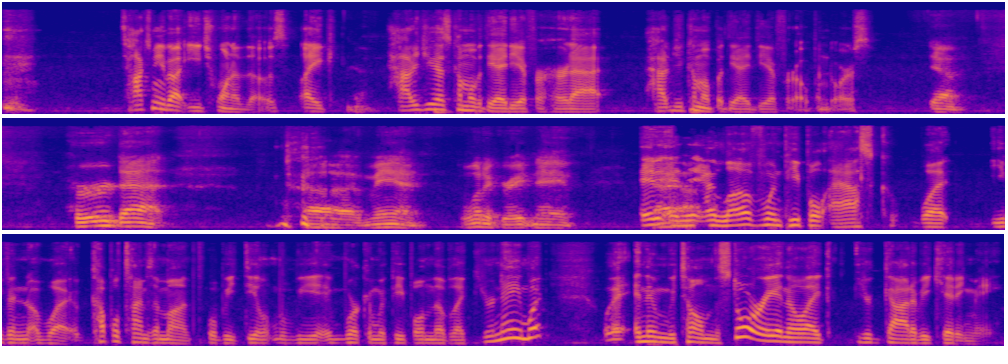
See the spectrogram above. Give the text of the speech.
talk to me about each one of those. Like, Yeah. how did you guys come up with the idea for Hurrdat? How did you come up with the idea for Opendorse? Yeah. Hurrdat. uh, man, what a great name. And, and I love when people ask what even uh, what a couple times a month we'll be dealing we'll be working with people and they'll be like your name what what and then we tell them the story and they're like you gotta be kidding me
